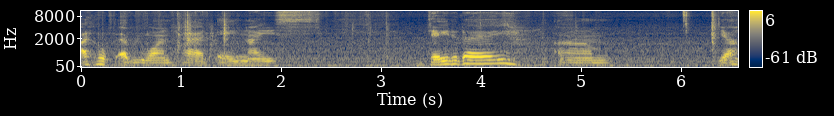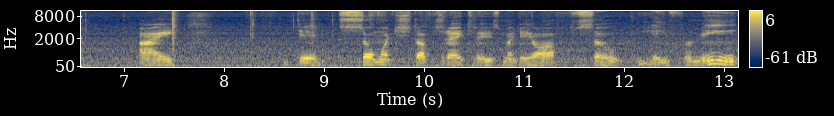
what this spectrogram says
I hope everyone had a nice day today. Um, yeah, I did so much stuff today. Today is my day off, so yay for me.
